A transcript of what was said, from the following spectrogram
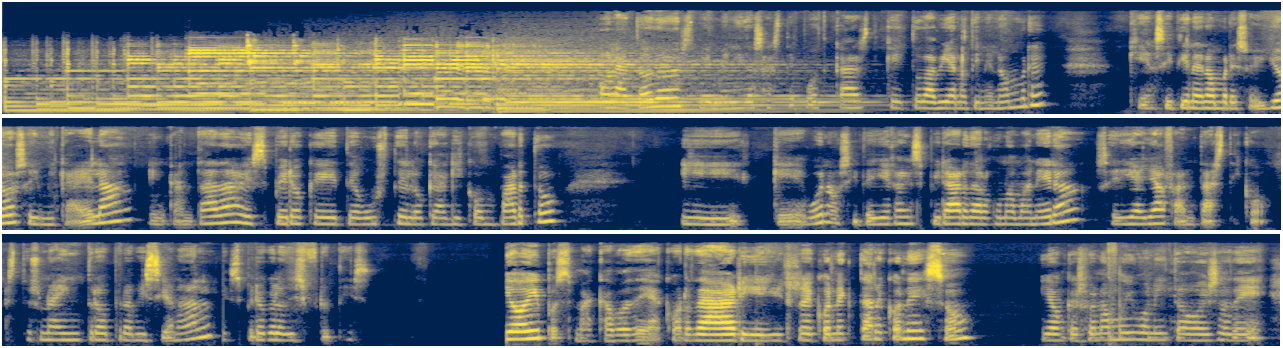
Hola a todos, bienvenidos a este podcast que todavía no tiene nombre. Quien sí tiene nombre soy yo, soy Micaela, encantada. Espero que te guste lo que aquí comparto y que, bueno, si te llega a inspirar de alguna manera, sería ya fantástico. Esto es una intro provisional, espero que lo disfrutes. Y hoy pues me acabo de acordar y reconectar con eso, y aunque suena muy bonito eso de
